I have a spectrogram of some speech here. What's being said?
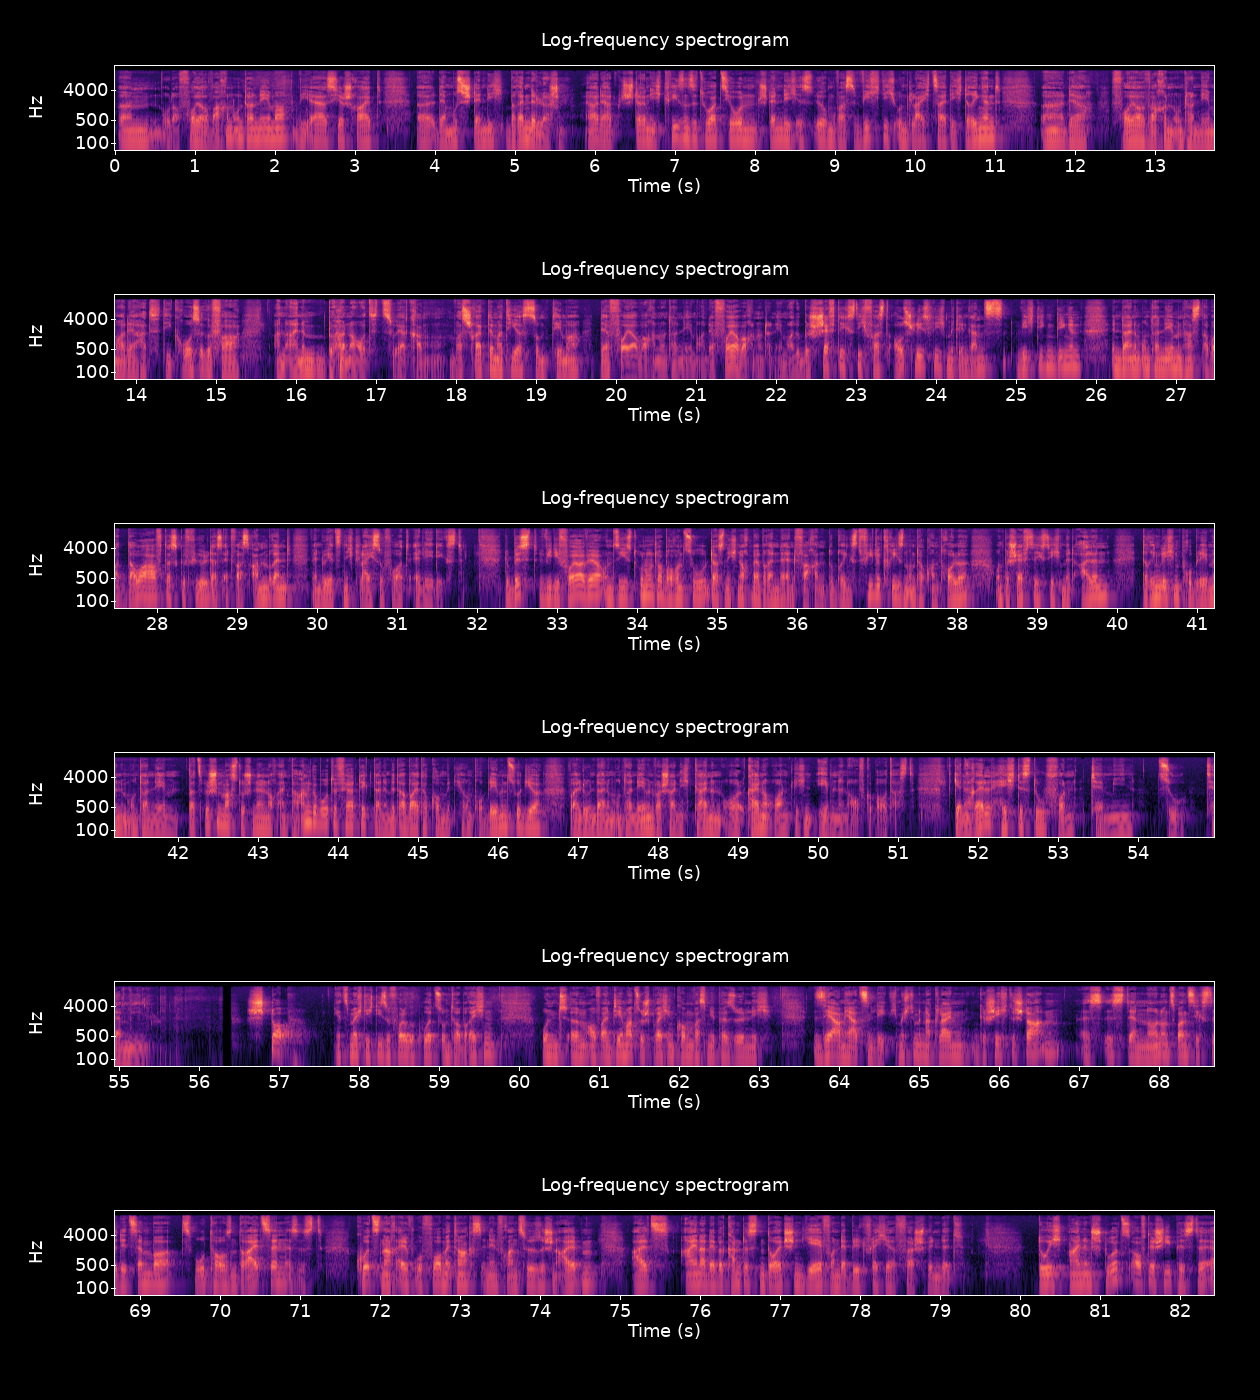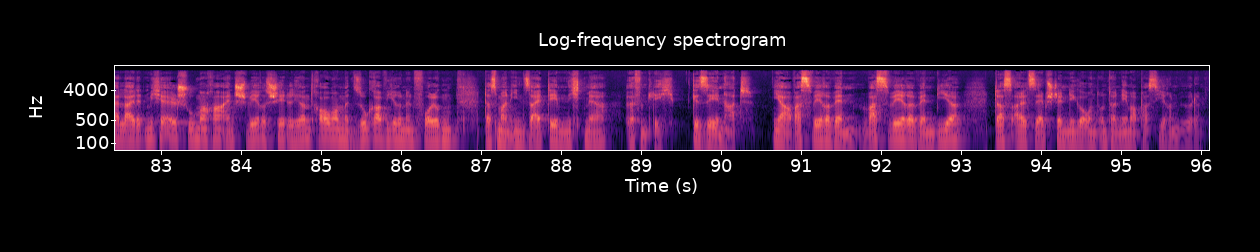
ähm, oder Feuerwachenunternehmer, wie er es hier schreibt, äh, der muss ständig Brände löschen. Ja, der hat ständig Krisensituationen, ständig ist irgendwas wichtig und gleichzeitig dringend. Äh, der Feuerwachenunternehmer, der hat die große Gefahr, an einem Burnout zu erkranken. Was schreibt der Matthias zum Thema der Feuerwachenunternehmer? Der Feuerwachenunternehmer, du beschäftigst dich fast ausschließlich mit den ganz wichtigen Dingen in deinem Unternehmen, hast aber dauerhaft das Gefühl, dass etwas anbrennt, wenn du jetzt nicht gleich sofort erledigst. Du bist wie die Feuerwehr und siehst ununterbrochen zu, dass nicht noch mehr Brände entfachen. Du bringst viele Krisen unter Kontrolle und beschäftigst dich mit allen dringlichen Problemen im Unternehmen. Dazwischen machst du schnell noch ein paar Angebote fertig, deine Mitarbeiter kommen mit weiteren Problemen zu dir, weil du in deinem Unternehmen wahrscheinlich keinen, keine ordentlichen Ebenen aufgebaut hast. Generell hechtest du von Termin zu Termin. Stopp! Jetzt möchte ich diese Folge kurz unterbrechen und ähm, auf ein Thema zu sprechen kommen, was mir persönlich sehr am Herzen liegt. Ich möchte mit einer kleinen Geschichte starten. Es ist der 29. Dezember 2013. Es ist kurz nach 11 Uhr vormittags in den französischen Alpen, als einer der bekanntesten Deutschen jäh von der Bildfläche verschwindet. Durch einen Sturz auf der Skipiste erleidet Michael Schumacher ein schweres Schädelhirntrauma mit so gravierenden Folgen, dass man ihn seitdem nicht mehr öffentlich gesehen hat. Ja, was wäre wenn? Was wäre, wenn dir das als Selbstständiger und Unternehmer passieren würde?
